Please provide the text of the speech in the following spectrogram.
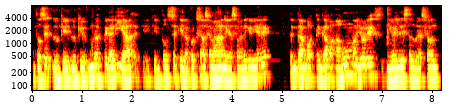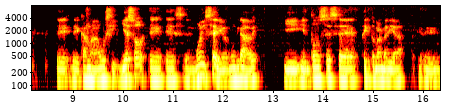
entonces lo que, lo que uno esperaría que, que entonces que la próxima semana y la semana que viene tengamos, tengamos aún mayores niveles de saturación de, de cama UCI. Y eso eh, es muy serio, muy grave y, entonces eh, hay que tomar medidas eh,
